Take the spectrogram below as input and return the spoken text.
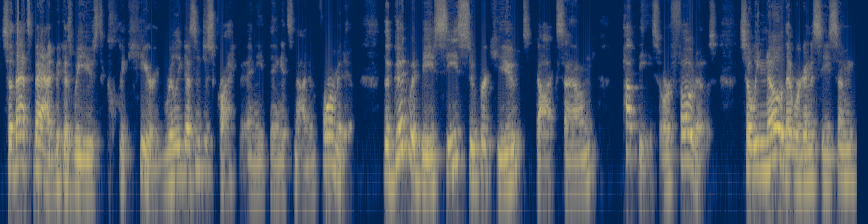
So that's bad because we used click here. It really doesn't describe anything. It's not informative. The good would be see super cute dachshund puppies or photos. So we know that we're going to see some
